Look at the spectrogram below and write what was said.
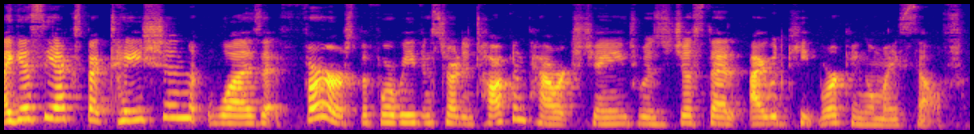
I guess the expectation was at first, before we even started talking power exchange, was just that I would keep working on myself.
